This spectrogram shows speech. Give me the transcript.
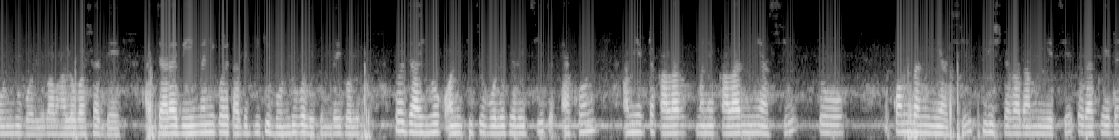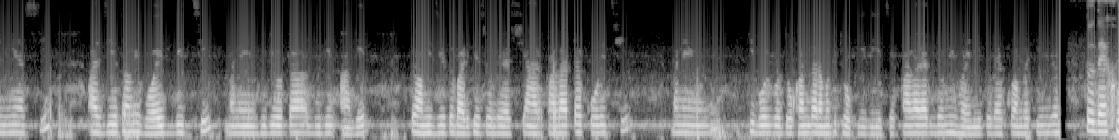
বন্ধু বলে বা ভালোবাসা দেয়। আর যারা বেইমানি করে, তাদেরকে কি বন্ধু বলে তোমরাই বলো? তো যাই হোক, অনেক কিছু বলে ফেলেছি। তো এখন আমি একটা কালার মানে কালার নিয়ে আসছি। তো কম দামে নিয়ে আসছি, তিরিশ টাকা দাম নিয়েছে। তো দেখো, এটা নিয়ে আসছি। আর যেহেতু আমি ভয়েস দিচ্ছি মানে ভিডিওটা দুদিন আগের তো আমি যেহেতু বাড়িতে চলে আসছি, আর কালারটা করেছি মানে কি বলব, দোকানদার আমাকে ঠকিয়ে দিয়েছে। কালার একদমই হয়নি। তো দেখো, আমরা তিনজন তো দেখো,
